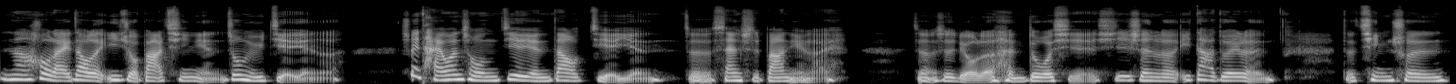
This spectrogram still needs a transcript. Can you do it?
那后来到了一九八七年，终于解严了。所以台湾从戒严到解严这三十八年来，真的是流了很多血，牺牲了一大堆人的青春，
